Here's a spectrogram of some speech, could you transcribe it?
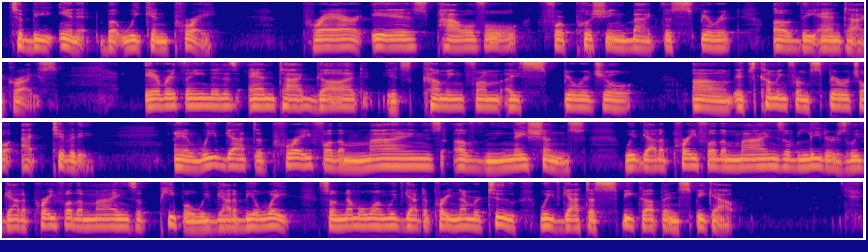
to be in it, but we can pray. Prayer is powerful for pushing back the spirit of the Antichrist. Everything that is anti God, it's coming from a spiritual, um, it's coming from spiritual activity. And we've got to pray for the minds of nations. We've got to pray for the minds of leaders. We've got to pray for the minds of people. We've got to be awake. So, number one, we've got to pray. Number two, we've got to speak up and speak out.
